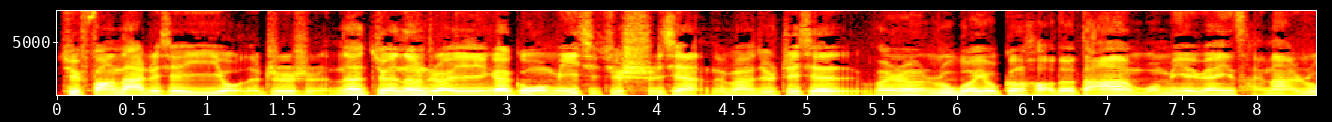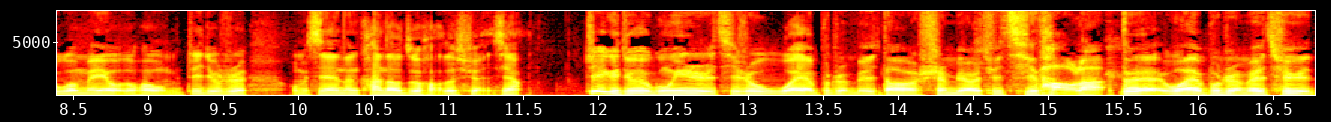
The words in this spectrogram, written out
去放大这些已有的知识，那捐赠者也应该跟我们一起去实现，对吧？就这些，反正如果有更好的答案，我们也愿意采纳；如果没有的话，我们这就是我们现在能看到最好的选项。这个九九公益日，其实我也不准备到身边去乞讨了，对我也不准备去。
